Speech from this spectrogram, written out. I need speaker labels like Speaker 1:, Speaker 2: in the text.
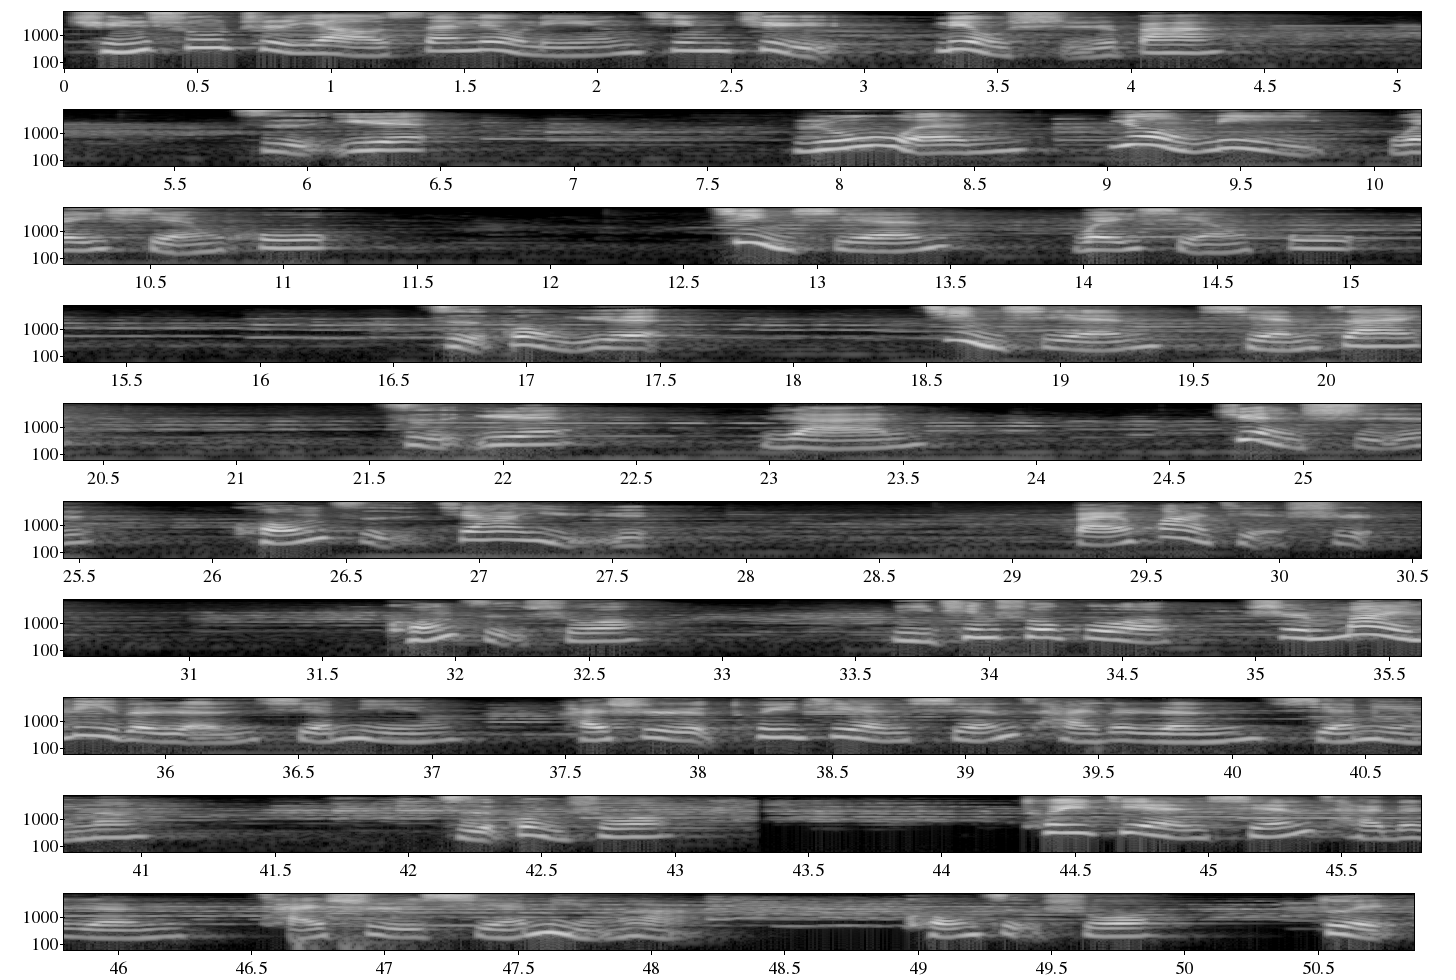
Speaker 1: 群书治要三六零京剧六十八。子曰：“如闻用力为贤乎？敬贤为贤乎？”子贡曰：“敬贤，贤哉！”子曰：“然。”卷十，孔子家语。白话解释：孔子说：“你听说过是卖力的人贤明，还是推荐贤才的人贤明呢？”子贡说：“推荐贤才的人才是贤明啊。”孔子说：“对。”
